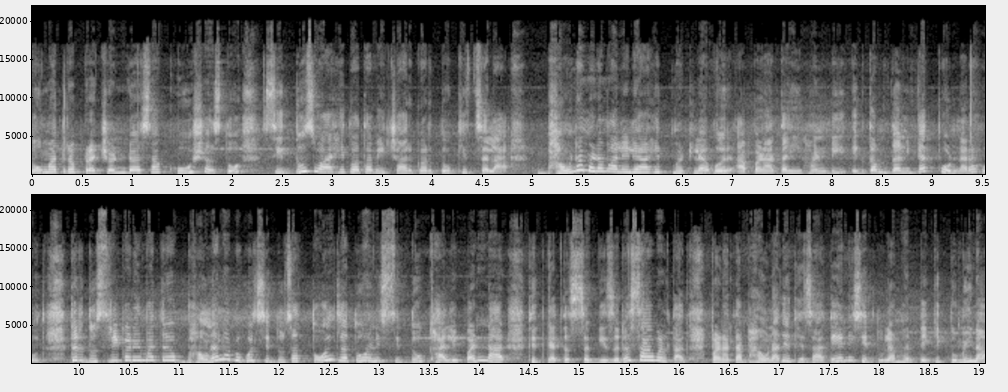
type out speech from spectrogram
तो मात्र प्रचंड असा खुश असतो. सिद्धू जो आहे तो आता विचार करतो की चला भावना मॅडम आलेल्या आहेत म्हटल्यावर आपण आता ही हंडी एकदम दणक्यात फोडणार आहोत. तर दुसरीकडे मात्र भावनाला बघून सिद्धूचा तोल जातो आणि सिद्धू खाली पडणार तितक्यातच सगळीजणं सावरतात. पण आता भावना तिथे जाते आणि सिद्धूला म्हणते की तुम्ही ना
